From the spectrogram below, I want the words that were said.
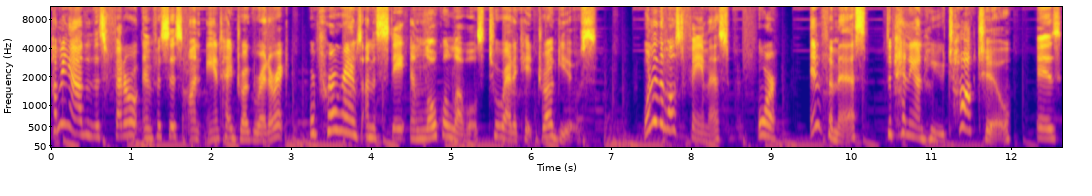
Coming out of this federal emphasis on anti drug rhetoric were programs on the state and local levels to eradicate drug use. One of the most famous, or infamous, depending on who you talk to, is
